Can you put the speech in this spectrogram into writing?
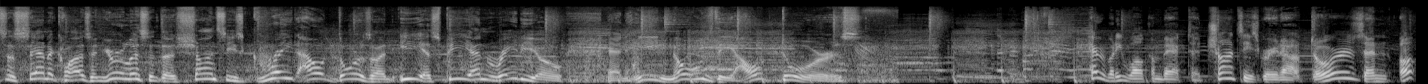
this is Santa Claus, and you're listening to Chauncey's Great Outdoors on ESPN Radio. And he knows the outdoors. Hey, everybody, welcome back to Chauncey's Great Outdoors. And oh,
